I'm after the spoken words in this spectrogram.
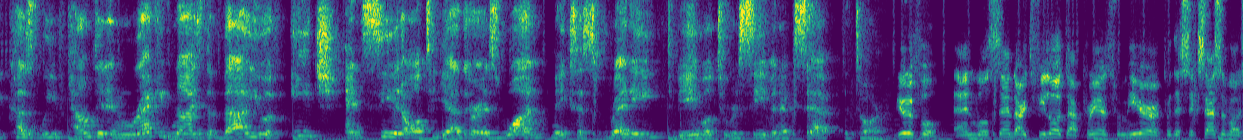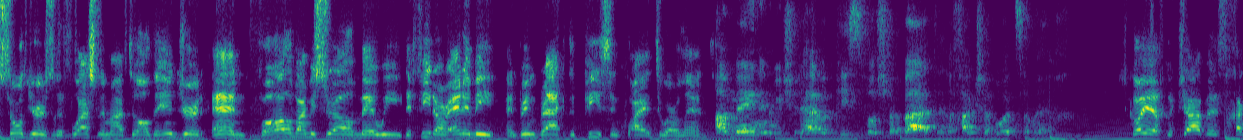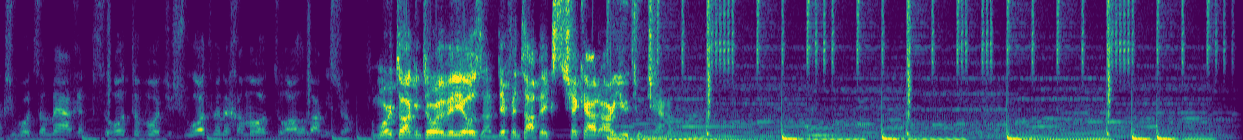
because we've counted and recognized the value of each and see it all together as one, makes us ready to be able to receive and accept the Torah. Beautiful. And we'll send our tefillot, our prayers from here for the success of our soldiers, refuah shlema to all the injured, and for all of Am Yisrael, may we defeat our enemy and bring back the peace and quiet to our land. Amen. And we should have a peaceful Shabbat and a Chag Shavuot Sameach. Shkoyach, good Shabbos, Chag Shavuot Sameach, and Besorot Tovot, Yeshuot v'Nechamot to all of Am Yisrael. For more Talking Torah videos on different topics, check out our YouTube channel.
